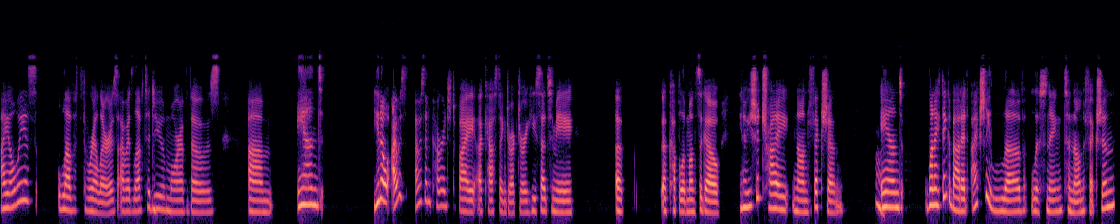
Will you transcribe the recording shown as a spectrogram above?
I always love thrillers. I would love to do more of those. Um, and you know, I was I was encouraged by a casting director. He said to me a a couple of months ago, you know, you should try nonfiction. And when I think about it, I actually love listening to nonfiction,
